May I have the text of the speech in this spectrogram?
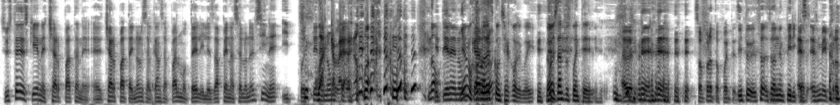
Si ustedes quieren echar pata, el- eh, echar pata y no les alcanza para el motel y les da pena hacerlo en el cine y pues tienen un Guácala, ca- no. Y tienen un ya mejor carro. no des consejos, güey. ¿Dónde están tus fuentes? A ver, son protofuentes. Y tú, son, son empíricas. Es, es mi pro-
